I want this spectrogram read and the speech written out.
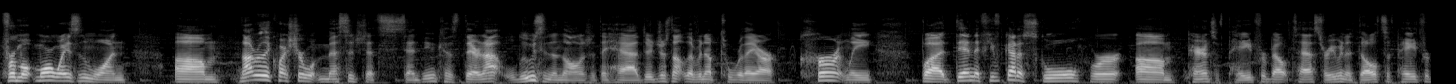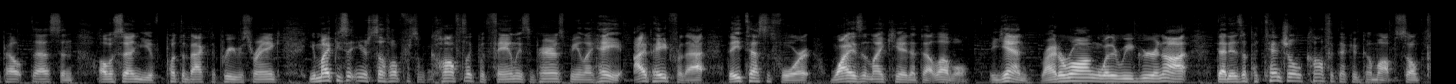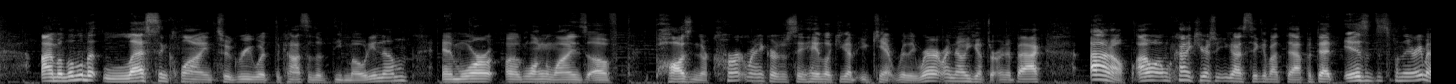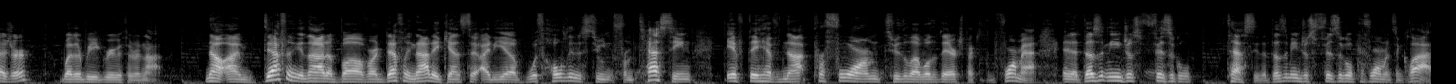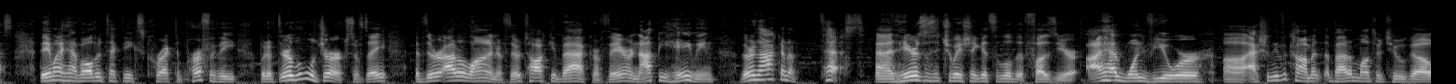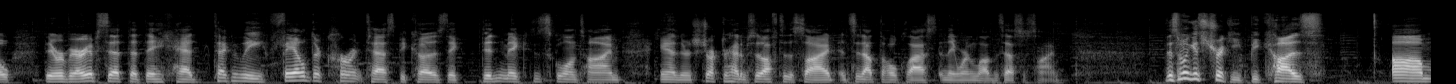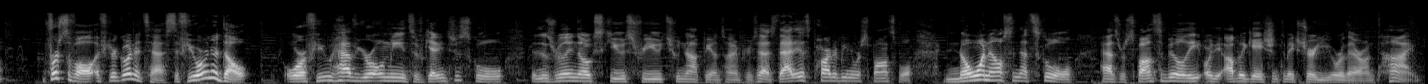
for more ways than one. Um, not really quite sure what message that's sending because they're not losing the knowledge that they had. They're just not living up to where they are currently. But then if you've got a school where um, parents have paid for belt tests or even adults have paid for belt tests and all of a sudden you've put them back to the previous rank, you might be setting yourself up for some conflict with families and parents being like, hey, I paid for that. They tested for it. Why isn't my kid at that level? Again, right or wrong, whether we agree or not, that is a potential conflict that could come up. So I'm a little bit less inclined to agree with the concept of demoting them and more along the lines of pausing their current rank or just saying, hey, look, you got you can't really wear it right now. You have to earn it back. I don't know. I'm, I'm kind of curious what you guys think about that, but that is a disciplinary measure, whether we agree with it or not. Now, I'm definitely not above or definitely not against the idea of withholding the student from testing if they have not performed to the level that they are expected to perform at. And that doesn't mean just physical testing. That doesn't mean just physical performance in class. They might have all their techniques correct and perfectly, but if they're little jerks, if they if they're out of line, if they're talking back, or if they are not behaving, they're not going to test. And here's a situation that gets a little bit fuzzier. I had one viewer uh, actually leave a comment about a month or two ago. They were very upset that they had technically failed their current test because they didn't make it to school on time and their instructor had them sit off to the side and sit out the whole class and they weren't allowed to test this time. This one gets tricky because um, first of all, if you're going to test, if you're an adult, or if you have your own means of getting to school, then there's really no excuse for you to not be on time for your test. That is part of being responsible. No one else in that school has responsibility or the obligation to make sure you are there on time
